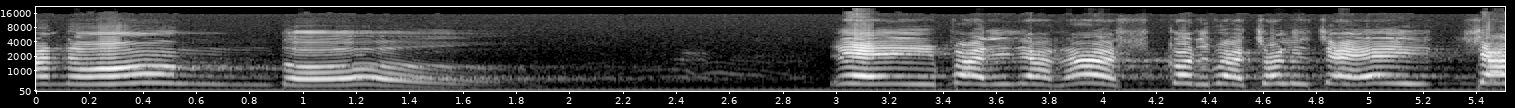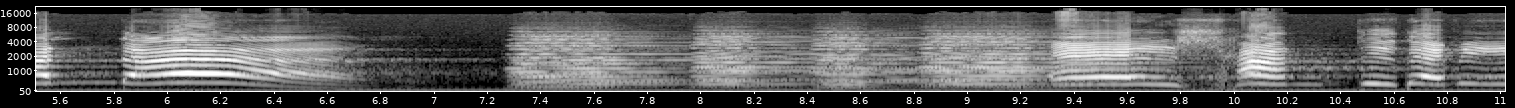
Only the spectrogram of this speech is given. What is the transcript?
আনন্দ এই বাড়িটা হ্রাস করিবা চলিছে এই চান্ডার এই শান্তি দেবী।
